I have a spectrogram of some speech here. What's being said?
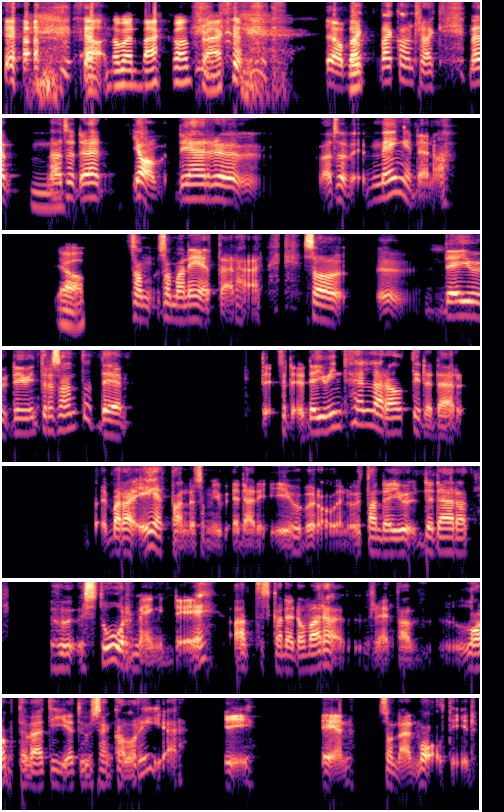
Ja, no, men back on track. ja, back, back on track. Men Mm, alltså det, ja, det är eh, alltså, mängderna ja, som, som man äter här. Så eh, det är ju, det är ju intressant att det, det, för det, det är ju inte heller alltid det där bara ätande som ju är där i huvudrollen utan det är ju det där att hur stor mängd det är att ska det då vara rent av långt över 10 000 kalorier i en sån där måltid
